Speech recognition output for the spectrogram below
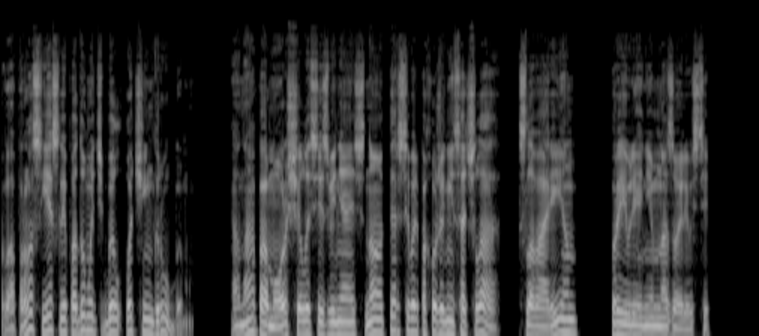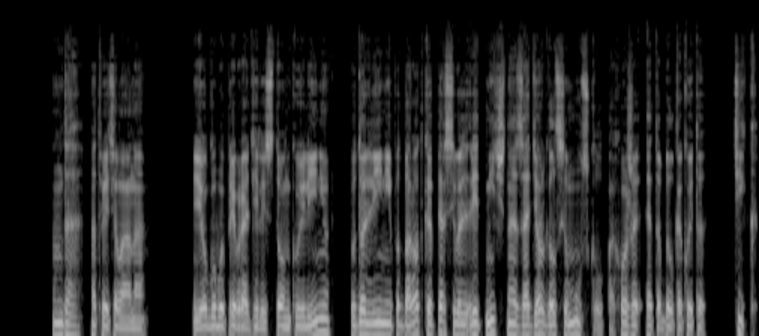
Вопрос, если подумать, был очень грубым. Она поморщилась, извиняясь, но Персиваль, похоже, не сочла слова Риан проявлением назойливости. «Да», — ответила она. Ее губы превратились в тонкую линию. Вдоль линии подбородка Персиваль ритмично задергался мускул. Похоже, это был какой-то тик.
